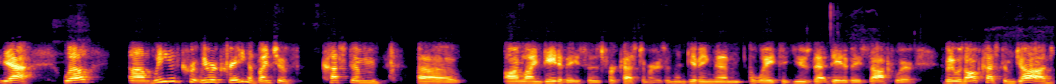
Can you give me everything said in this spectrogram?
Yeah, well, um, we cre- we were creating a bunch of custom uh, online databases for customers and then giving them a way to use that database software. But it was all custom jobs.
